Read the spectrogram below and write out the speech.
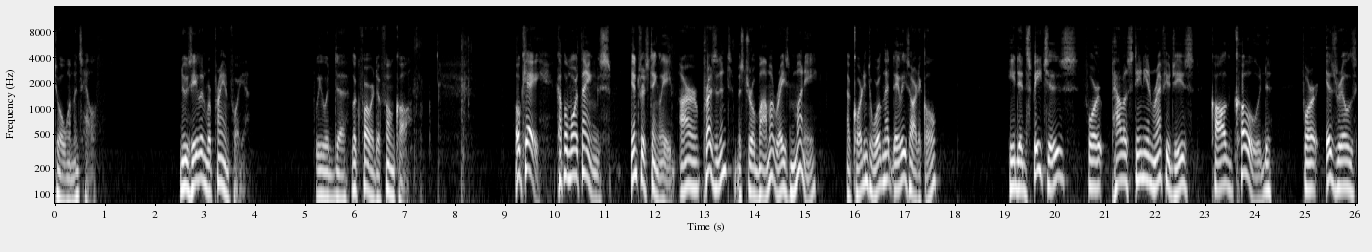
to a woman's health. New Zealand, we're praying for you. We would uh, look forward to a phone call. Okay, a couple more things. Interestingly, our president, Mr. Obama, raised money, according to WorldNet Daily's article. He did speeches for Palestinian refugees called Code for Israel's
